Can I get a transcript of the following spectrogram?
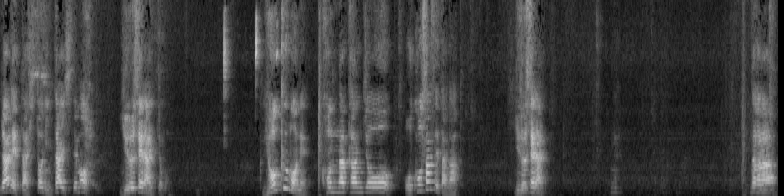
られた人に対しても許せないって思う。よくもねこんな感情を起こさせたな。許せない、ね、だから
